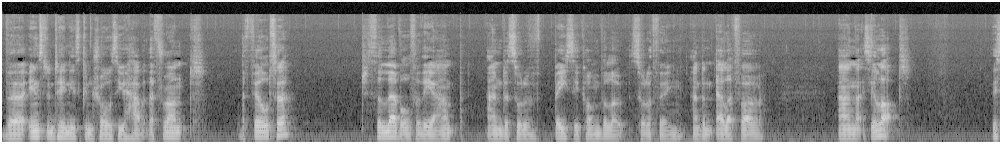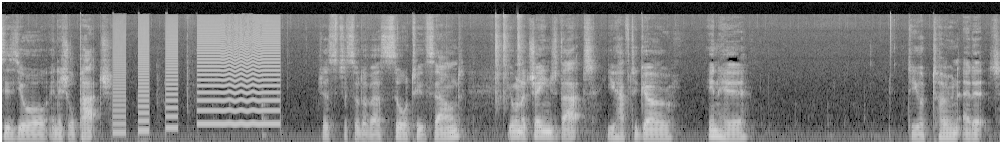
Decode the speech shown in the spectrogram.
The instantaneous controls you have at the front, the filter, just the level for the amp, and a sort of basic envelope sort of thing, and an LFO. And that's your lot. This is your initial patch. Just a sort of a sawtooth sound you want to change that, you have to go in here to your tone edit,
